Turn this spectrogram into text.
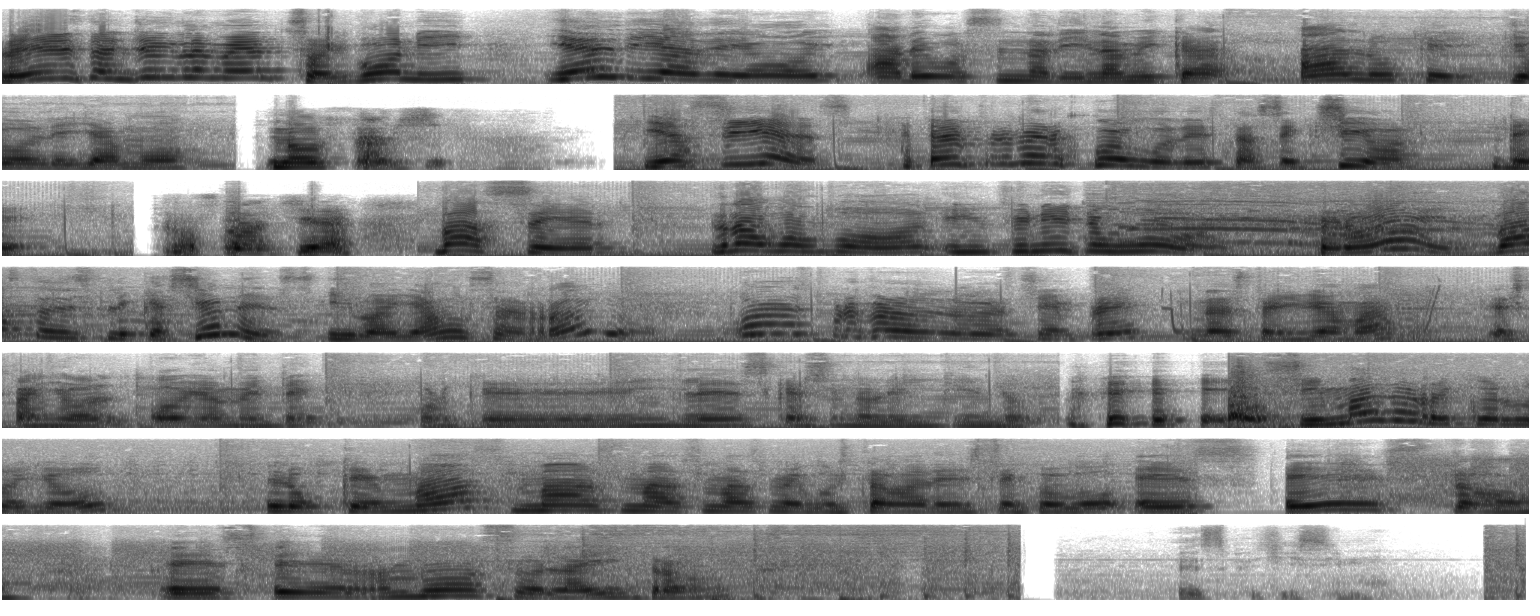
Ladies and gentlemen, soy Bonnie y el día de hoy haremos una dinámica a lo que yo le llamo nostalgia. Y así es, el primer juego de esta sección de nostalgia va a ser Dragon Ball Infinite War. Pero hey, basta de explicaciones y vayamos al rollo. Pues primero siempre, nuestro idioma, español, obviamente, porque inglés casi no le entiendo. si mal no recuerdo yo, lo que más, más, más, más me gustaba de este juego es esto. Es hermoso la intro. Es bellísimo.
